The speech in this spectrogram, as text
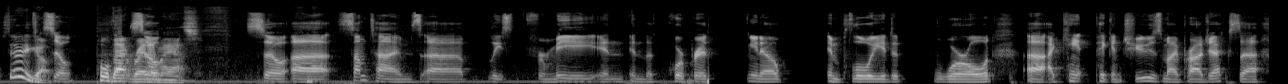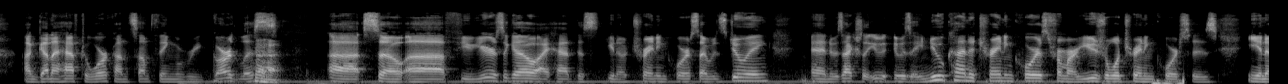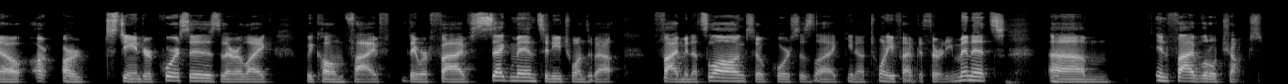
So there you go. So Pull that right so, on my ass. So uh, sometimes, uh, at least for me, in in the corporate, you know, employed world, uh, I can't pick and choose my projects. Uh, I'm gonna have to work on something regardless. Uh, so uh, a few years ago, I had this, you know, training course I was doing, and it was actually it was a new kind of training course from our usual training courses. You know, our, our standard courses that are like we call them five they were five segments and each one's about five minutes long. So courses like you know 25 to 30 minutes um, in five little chunks.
